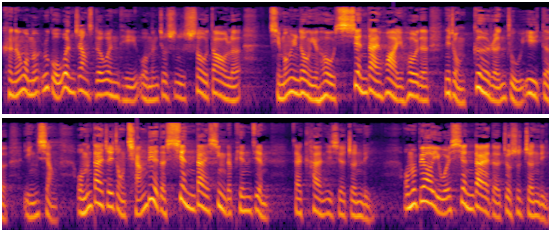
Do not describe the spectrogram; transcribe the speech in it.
可能我们如果问这样子的问题，我们就是受到了启蒙运动以后现代化以后的那种个人主义的影响。我们带着一种强烈的现代性的偏见在看一些真理。我们不要以为现代的就是真理，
